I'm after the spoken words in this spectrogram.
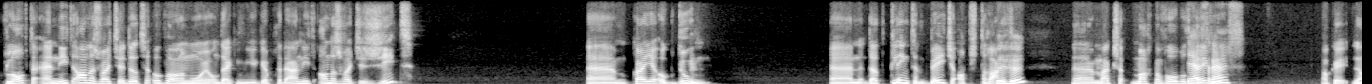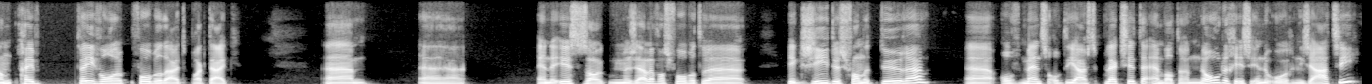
klopt. En niet alles wat je, dat is ook wel een mooie ontdekking die ik heb gedaan. Niet alles wat je ziet, um, kan je ook doen. En dat klinkt een beetje abstract. Uh -huh. uh, maar ik, mag ik een voorbeeld ja, geven? Oké, okay, dan geef ik twee voorbeelden uit de praktijk. Um, uh, en de eerste zal ik mezelf als voorbeeld. ik zie dus van nature uh, of mensen op de juiste plek zitten en wat er nodig is in de organisatie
